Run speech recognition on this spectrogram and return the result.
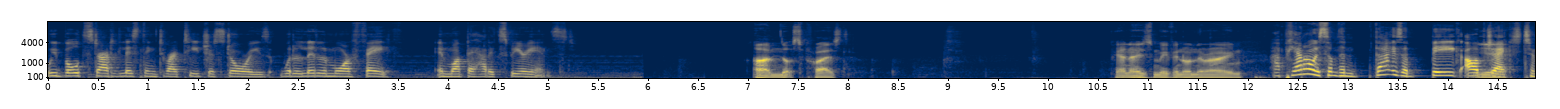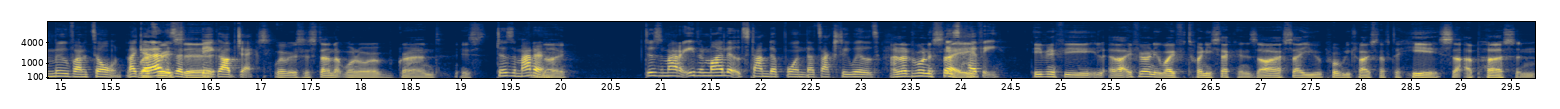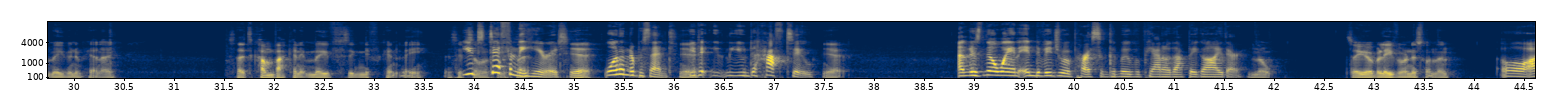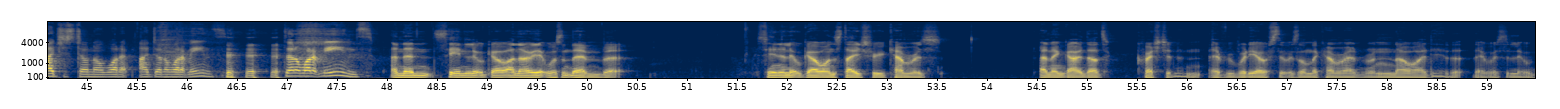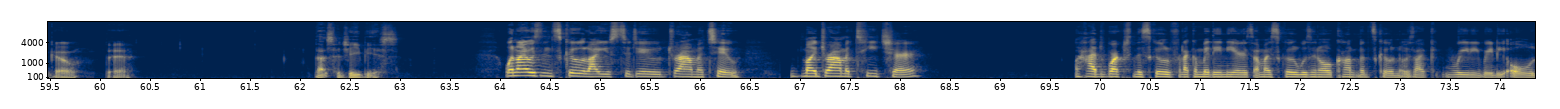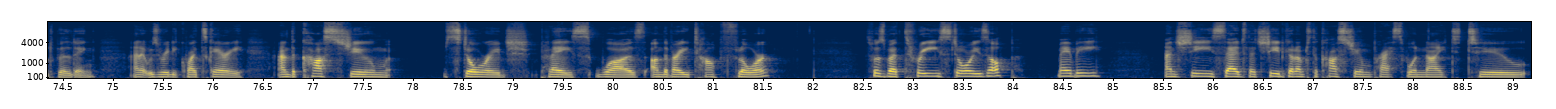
we both started listening to our teacher's stories with a little more faith in what they had experienced. I'm not surprised. Pianos moving on their own. A piano is something that is a big object Yeah. to move on its own. Like Whether that is a a- big object. Whether it's a stand up one or a grand, it's Doesn't matter. no. Doesn't matter. Even my little stand-up one that's actually Will's And I'd want to say, is heavy. Even if you like, if you're only away for 20 seconds, I say you were probably close enough to hear a person moving a piano. So to come back and it moves significantly, as if You'd definitely hear it. Yeah, One hundred percent. You'd you'd have to. yeah, And there's no way an individual person could move a piano that big either. nope. So you're a believer on this one then? Oh, I just don't know what it. I don't know what it means. don't know what it means. And then seeing a little girl, I know it wasn't them, but seeing a little girl on stage through cameras, and then going down to question, and everybody else that was on the camera had no idea that there was a little girl there. That's a dubious. When I was in school, I used to do drama too. My drama teacher had worked in the school for like a million years, and my school was an old convent school, and it was like really, really old building, and it was really quite scary. And the costume storage place was on the very top floor. So it was about three stories up, maybe. And she said that she'd gone up to the costume press one night to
